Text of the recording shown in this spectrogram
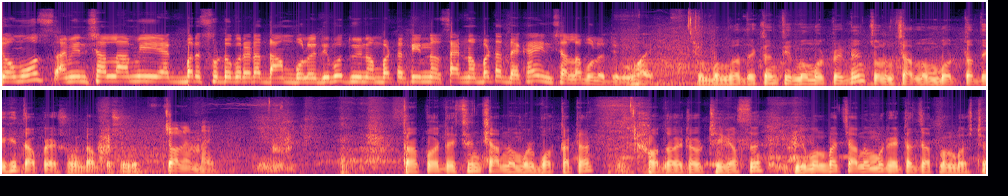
জমজ। আমি ইনশাল্লাহ আমি একবারে ছোট করে একটা দাম বলে দিব। দুই নম্বরটা তিন চার নম্বরটা দেখাই ইনশাল্লাহ বলে দিব। ভাই বন্ধুরা দেখলেন তিন নম্বর প্রেগনেন্ট চলুন চার নম্বরটা দেখে তারপরে একসঙ্গে দামটা শুনুন। চলেন ভাই। তারপর দেখছেন চার নম্বর বক্তাটা খাওয়া এটাও ঠিক আছে। লিমন ভাই, চার নম্বর এটা জাতমান বয়সটা?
